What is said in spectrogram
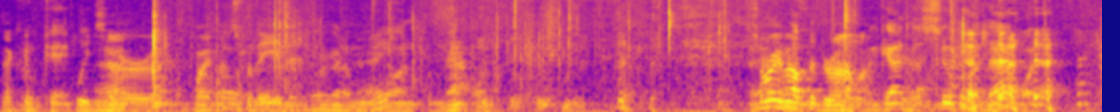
That completes our uh, appointments for the evening. We're gonna move on from that one. Sorry about the drama. We got the soup on that one.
